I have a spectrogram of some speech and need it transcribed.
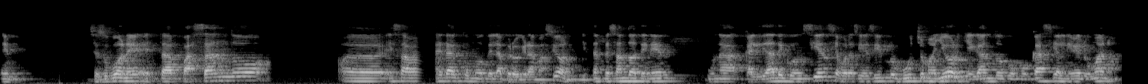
en- se supone, está pasando eh, esa manera como de la programación y está empezando a tener una calidad de conciencia, por así decirlo, mucho mayor, llegando como casi al nivel humano.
